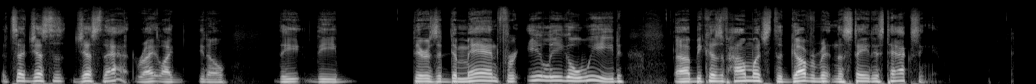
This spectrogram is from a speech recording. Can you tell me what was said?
that said just just that, right? Like you know, the the there's a demand for illegal weed uh, because of how much the government and the state is taxing it.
